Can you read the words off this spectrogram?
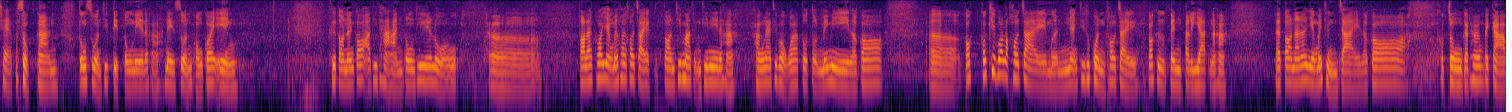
แชร์ประสบการณ์ตรงส่วนที่ติดตรงนี้นะคะ ในส่วนของก้อยเอง คือตอนนั้นก็อธิษฐานตรงที่หลวงตอนแรกก็ยังไม่ค่อยเข้าใจตอนที่มาถึงที่นี่นะคะ ครั้งแรกที่บอกว่าตัวตนไม่มีแล้วก็ก็ก็คิดว่าเราเข้าใจเหมือนอย่างที่ทุกคนเข้าใจก็คือเป็นปริยัตินะคะแต่ตอนนั้นยังไม่ถึงใจแล้วก็จงกระทั่งไปกับ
